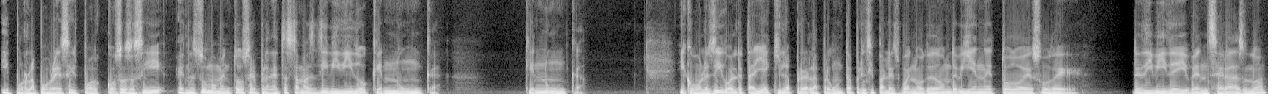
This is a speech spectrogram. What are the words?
y por la pobreza y por cosas así, en estos momentos el planeta está más dividido que nunca, que nunca. Y como les digo, el detalle aquí, la, la pregunta principal es, bueno, ¿de dónde viene todo eso de, de divide y vencerás, no?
